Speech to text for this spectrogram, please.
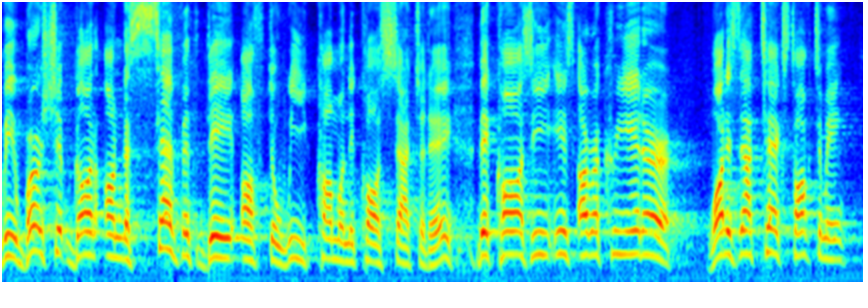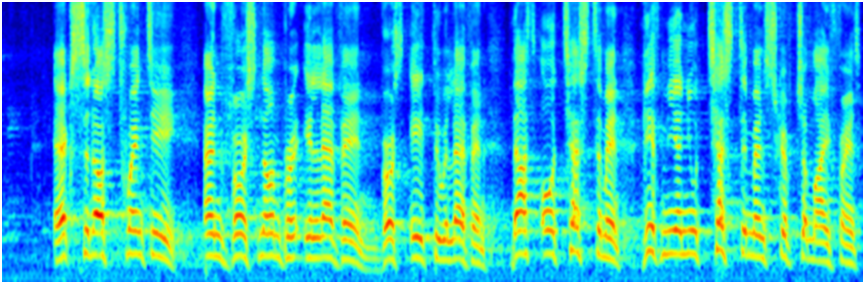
we worship God on the seventh day of the week, commonly called Saturday, because He is our creator. What is that text? Talk to me. Exodus 20 and verse number 11, verse 8 to 11. That's Old Testament. Give me a New Testament scripture, my friends.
